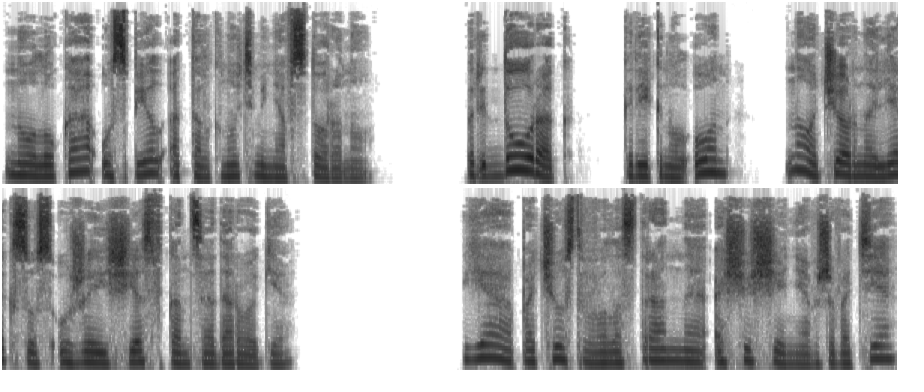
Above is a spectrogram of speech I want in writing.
но Лука успел оттолкнуть меня в сторону. «Придурок!» — крикнул он, но черный «Лексус» уже исчез в конце дороги. Я почувствовала странное ощущение в животе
